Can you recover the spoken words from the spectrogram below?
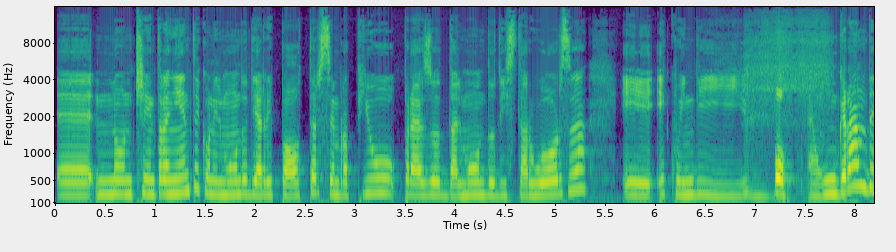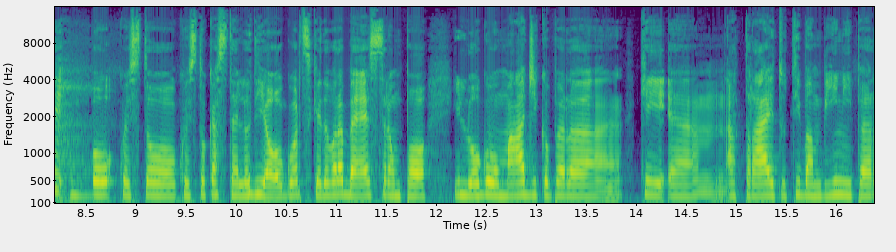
eh, non c'entra niente con il mondo di Harry Potter, sembra più preso dal mondo di Star Wars e, e quindi, boh, è un grande boh questo, questo castello di Hogwarts che dovrebbe essere un po' il luogo magico per, eh, che ehm, attrae tutti i bambini per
